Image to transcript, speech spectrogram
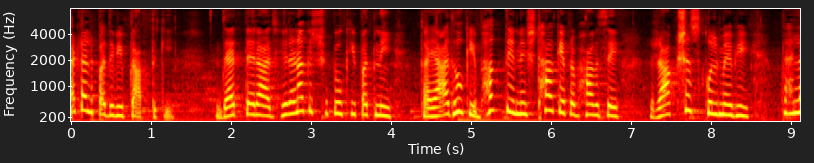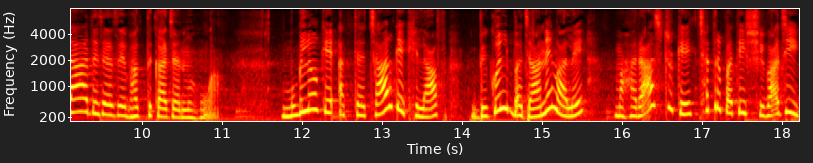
अटल पदवी प्राप्त की। दैत्यराज हिरण्यकशिपु की पत्नी कयाधु की भक्ति निष्ठा के प्रभाव से राक्षस कुल में भी प्रहलाद जैसे भक्त का जन्म हुआ। मुगलों के अत्याचार के खिलाफ बिगुल बजाने वाले महाराष्ट्र के छत्रपति शिवाजी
